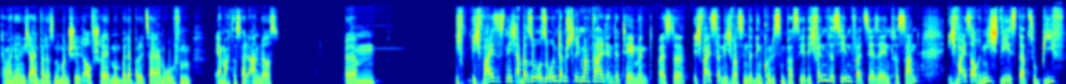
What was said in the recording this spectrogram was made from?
Kann man da nicht einfach das Nummernschild aufschreiben und bei der Polizei anrufen? Er macht das halt anders. Ähm, ich, ich weiß es nicht, aber so, so unterm Strich macht er halt Entertainment, weißt du? Ich weiß da nicht, was hinter den Kulissen passiert. Ich fände das jedenfalls sehr, sehr interessant. Ich weiß auch nicht, wie es dazu Beef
